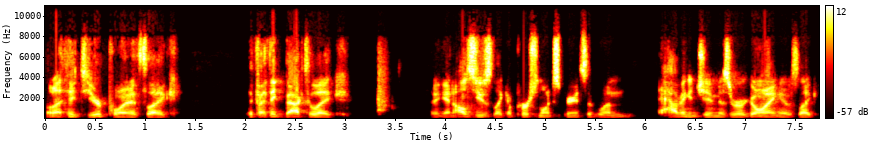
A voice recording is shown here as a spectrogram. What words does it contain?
Well, I think to your point, it's like, if I think back to like, again, I'll just use like a personal experience of when having a gym as we were going, it was like,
